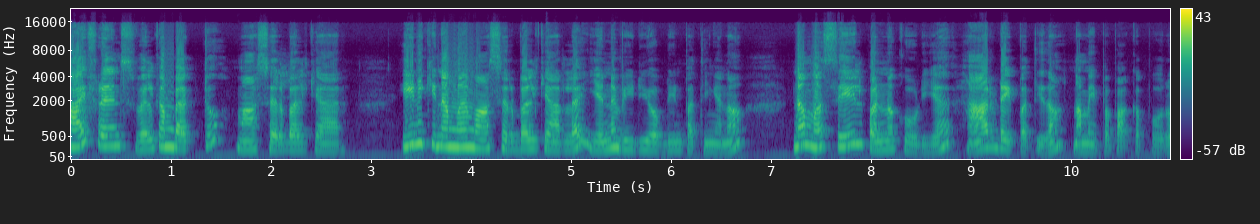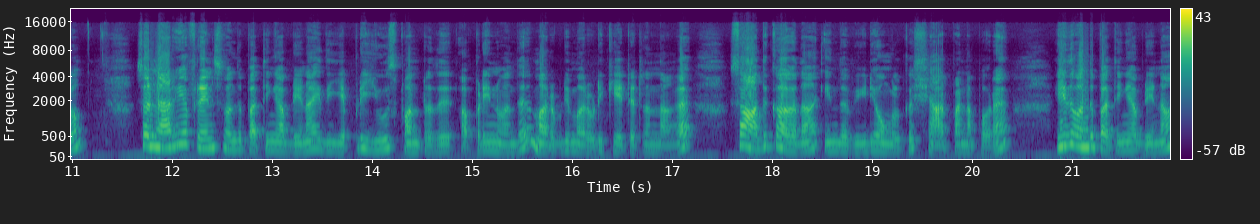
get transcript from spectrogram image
Hi friends welcome back to Maa herbal care இன்னைக்கு நம்ம மா செர்பல் கேரில் என்ன வீடியோ அப்படின்னு பார்த்தீங்கன்னா நம்ம சேல் பண்ணக்கூடிய ஹேர் டை பற்றி தான் நம்ம இப்போ பார்க்க போகிறோம் ஸோ நிறைய ஃப்ரெண்ட்ஸ் வந்து பார்த்தீங்க அப்படின்னா இது எப்படி யூஸ் பண்ணுறது அப்படின்னு வந்து மறுபடியும் மறுபடியும் கேட்டுட்டு இருந்தாங்க. ஸோ அதுக்காக தான் இந்த வீடியோ உங்களுக்கு ஷேர் பண்ண போகிறேன் இது வந்து பார்த்தீங்க அப்படின்னா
